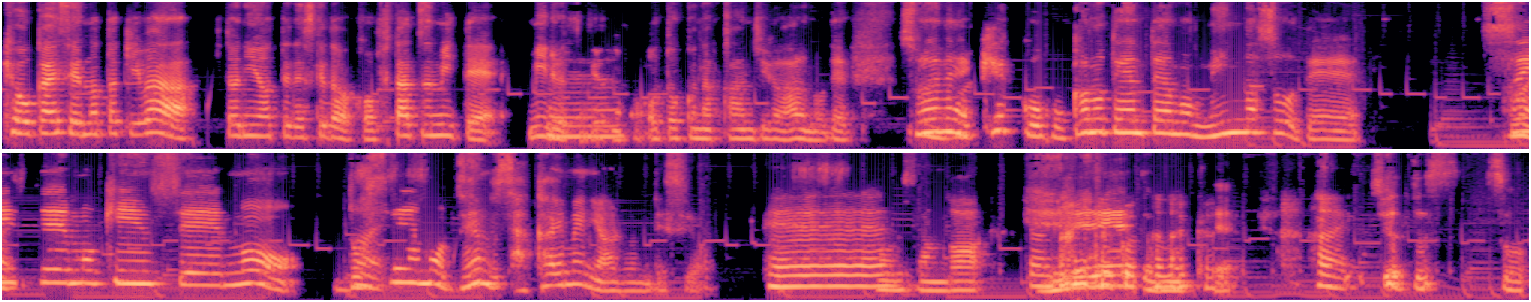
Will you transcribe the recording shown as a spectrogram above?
境界線の時は、人によってですけど、こう、2つ見て見るっていうのがお得な感じがあるので、それね、うん結構他の天体もみんなそうで、水星も金星も土星も全部境目にあるんですよ。へえマ。さんが。へーたことなかったと思ってはい。ちょっと、そう。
